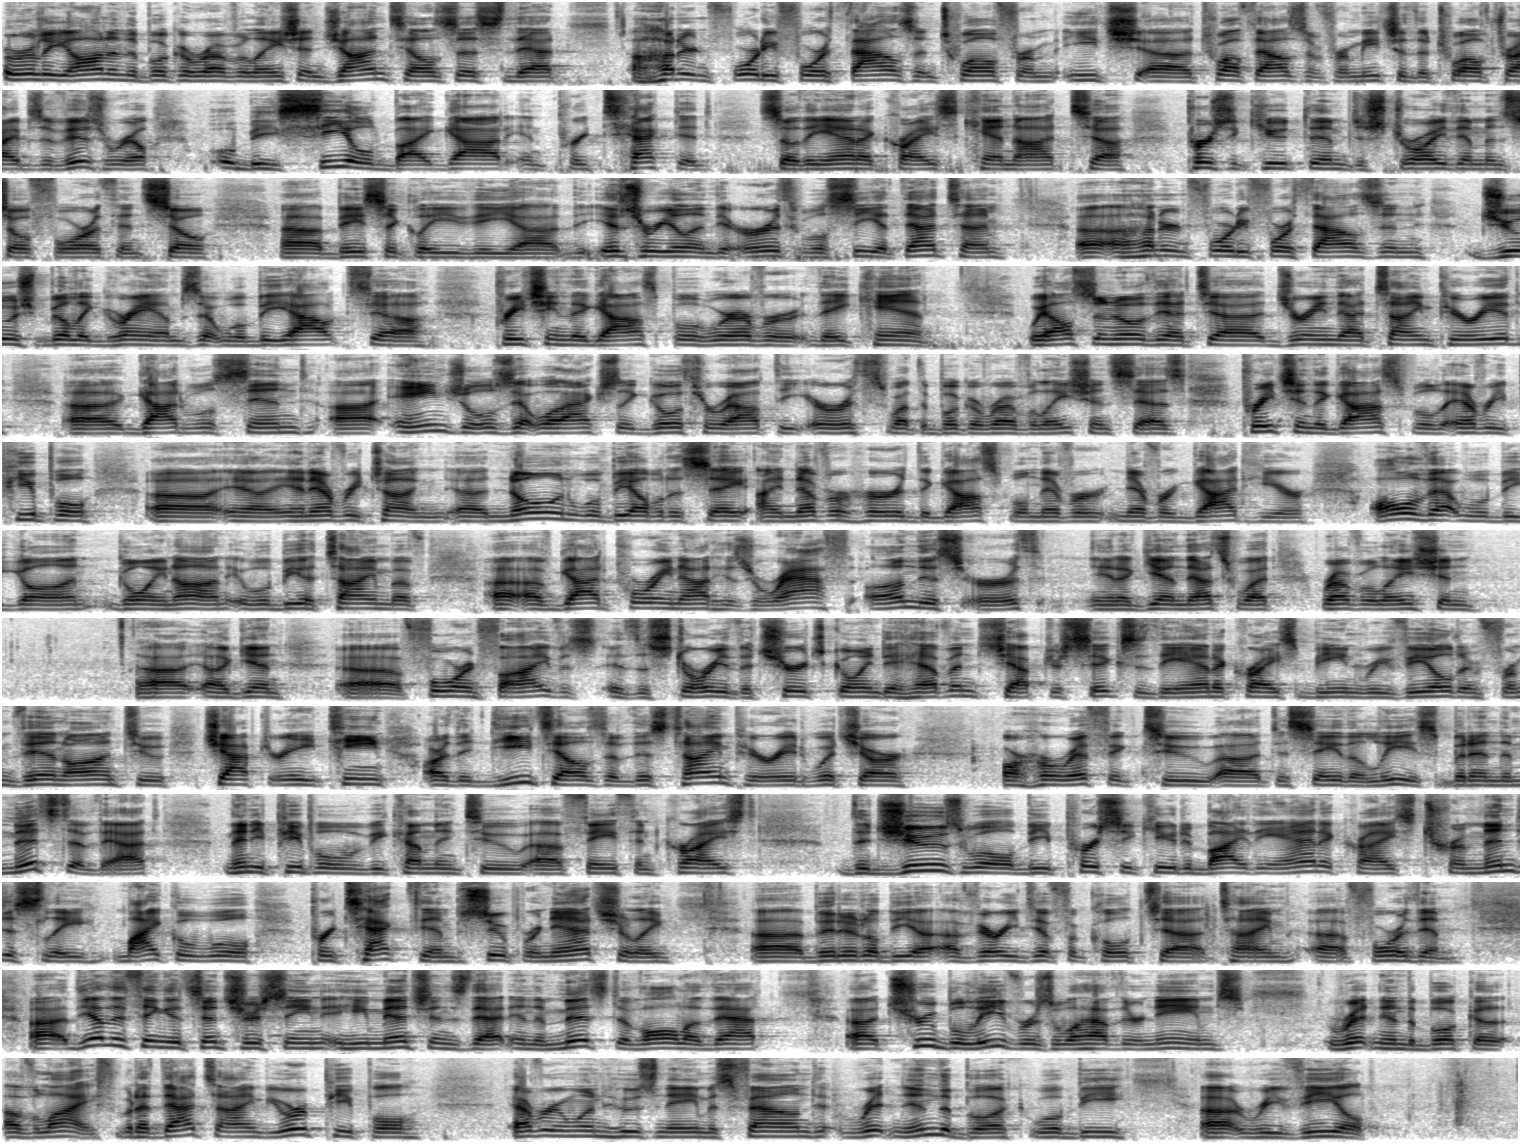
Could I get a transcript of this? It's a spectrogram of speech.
Early on in the book of Revelation, John tells us that 144,000, 12 from each, uh, 12,000 from each of the 12 tribes of Israel will be sealed by God and protected so the Antichrist cannot uh, persecute them, destroy them, and so forth. And so basically the, the Israel and the earth will see at that time uh, 144,000 Jewish Billy Grahams that will be out uh, preaching the gospel wherever they can. We also know that uh, during that time period, uh, God will send uh, angels that will actually go throughout the earth, what the book of Revelation says, preaching the gospel to every people uh, in every tongue. Uh, no one will be able to say, I never heard the gospel, never, never got here. All of that will be gone, going on. It will be a time of, uh, of God pouring out his wrath on this earth. And again, that's what Revelation uh, again, uh, 4 and 5 is, is, the story of the church going to heaven. Chapter 6 is the Antichrist being revealed. And from then on to chapter 18 are the details of this time period, which are, are horrific to, uh, to say the least. But in the midst of that, many people will be coming to uh, faith in Christ. The Jews will be persecuted by the Antichrist tremendously. Michael will protect them supernaturally, uh, but it'll be a, a very difficult uh, time uh, for them. Uh, the other thing that's interesting, he mentions that in the midst of all of that, uh, true believers will have their names written in the book of, of life. But at that time, your people, everyone whose name is found written in the book, will be uh, revealed.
